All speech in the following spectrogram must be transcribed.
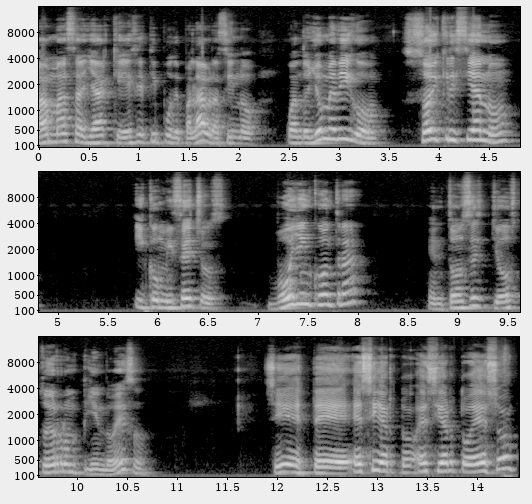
va más allá que ese tipo de palabras, sino cuando yo me digo, soy cristiano y con mis hechos voy en contra, entonces yo estoy rompiendo eso. Sí, este, es cierto, es cierto eso.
